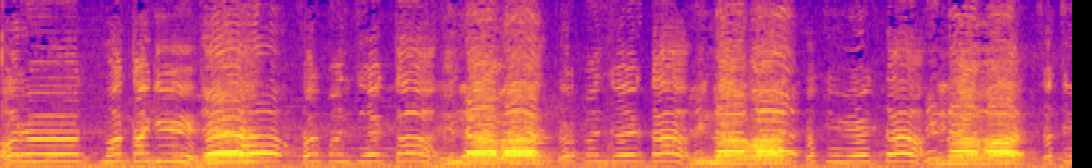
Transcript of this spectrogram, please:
भारत माता की सरपंच एकता। जिंदाबाद। सरपंच एकता। जिंदाबाद। सचिव एकता। जिंदाबाद। सचिव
